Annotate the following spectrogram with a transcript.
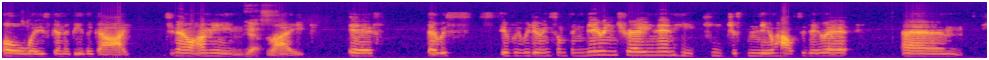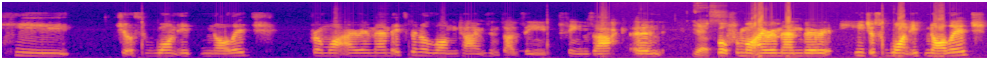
always going to be the guy. Do you know what I mean? Yes. Like if there was if we were doing something new in training, he he just knew how to do it. Um, he just wanted knowledge. From what I remember, it's been a long time since I've seen seen Zack, and Yes. but from what I remember, he just wanted knowledge,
